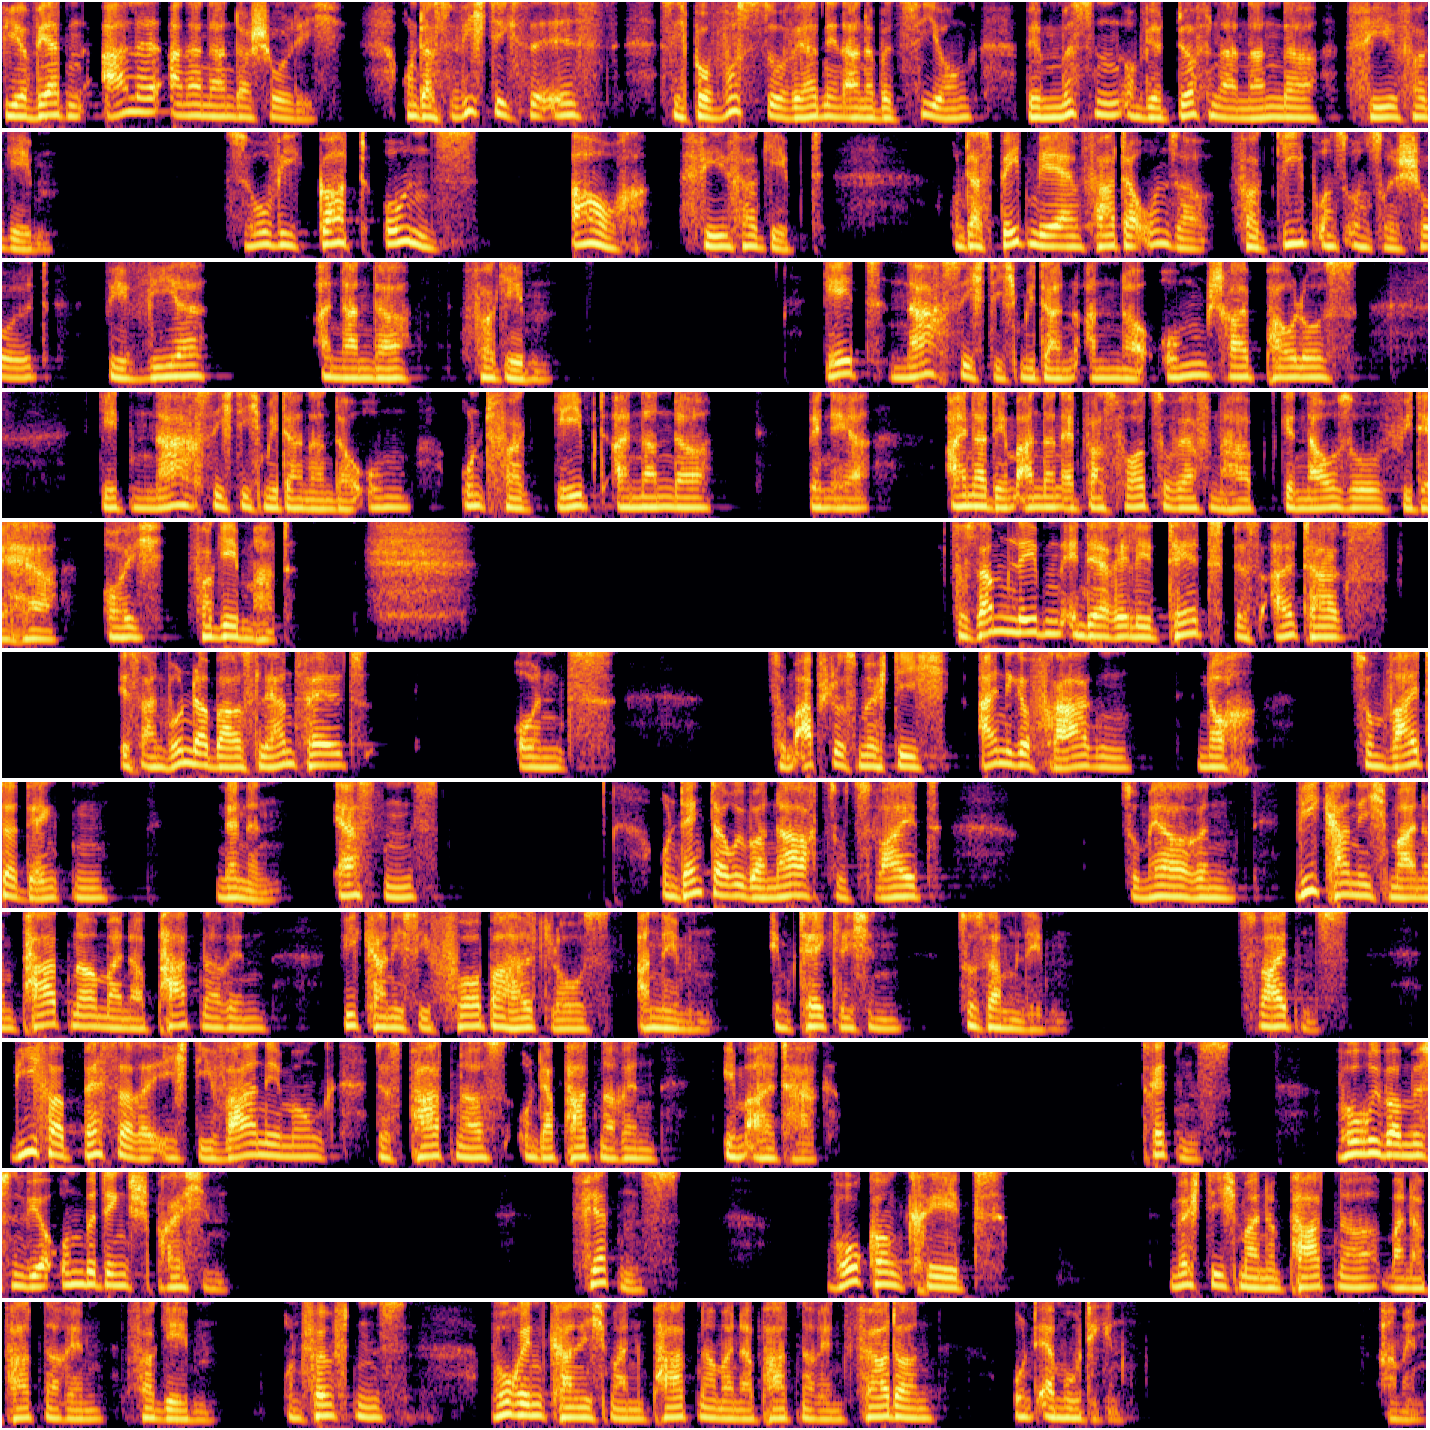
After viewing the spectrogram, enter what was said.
Wir werden alle aneinander schuldig. Und das Wichtigste ist, sich bewusst zu werden in einer Beziehung, wir müssen und wir dürfen einander viel vergeben. So wie Gott uns auch viel vergibt. Und das beten wir ja im Vater unser. Vergib uns unsere Schuld, wie wir einander vergeben. Geht nachsichtig miteinander um, schreibt Paulus, geht nachsichtig miteinander um und vergebt einander, wenn ihr einer dem anderen etwas vorzuwerfen habt, genauso wie der Herr euch vergeben hat. Zusammenleben in der Realität des Alltags ist ein wunderbares Lernfeld und zum Abschluss möchte ich einige Fragen noch zum Weiterdenken nennen. Erstens, und denkt darüber nach, zu zweit, zu mehreren, wie kann ich meinem Partner, meiner Partnerin, wie kann ich sie vorbehaltlos annehmen im täglichen Zusammenleben? Zweitens, wie verbessere ich die Wahrnehmung des Partners und der Partnerin im Alltag? Drittens, worüber müssen wir unbedingt sprechen? Viertens, wo konkret möchte ich meinem Partner, meiner Partnerin vergeben? Und fünftens, Worin kann ich meinen Partner, meiner Partnerin fördern und ermutigen? Amen.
